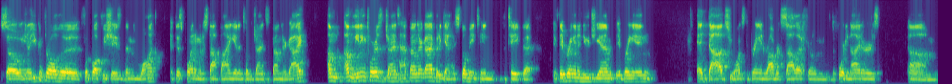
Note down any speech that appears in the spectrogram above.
So you know you can throw all the football cliches at them you want. At this point, I'm going to stop buying it until the Giants have found their guy. I'm I'm leaning towards the Giants have found their guy, but again, I still maintain the take that if they bring in a new GM, if they bring in Ed Dodds, who wants to bring in Robert Saleh from the 49ers, um,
